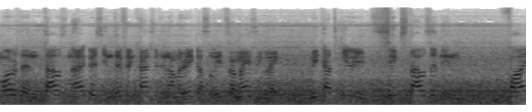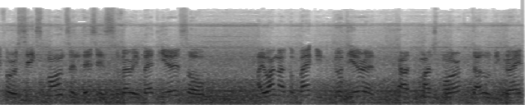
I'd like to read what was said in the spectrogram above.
more than 1,000 acres in different countries in America, so it's amazing. Like, we cut here in 6,000 in five or six months, and this is very bad year, so I want to come back in good year and cut much more. That would be great.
